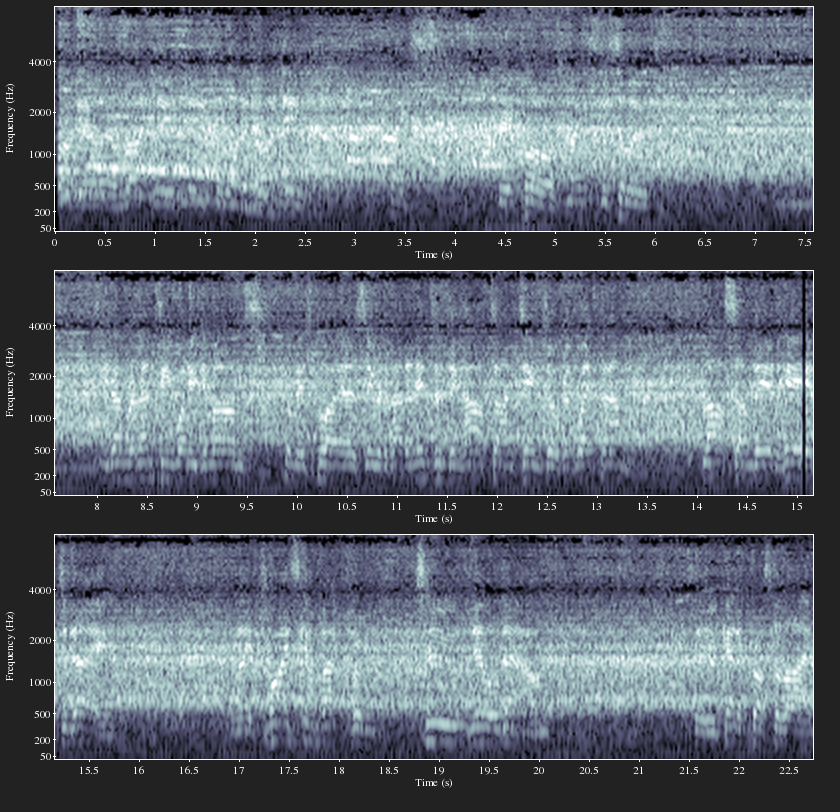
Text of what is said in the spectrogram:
Guardiola rightly leads the line, rightly takes the applause, makes the salute. Unrelenting in what he demands from his players. He would have had an interesting half-time team talk at West Ham last Sunday and here today. And they've twice come back from 2-0 down to get across the line.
